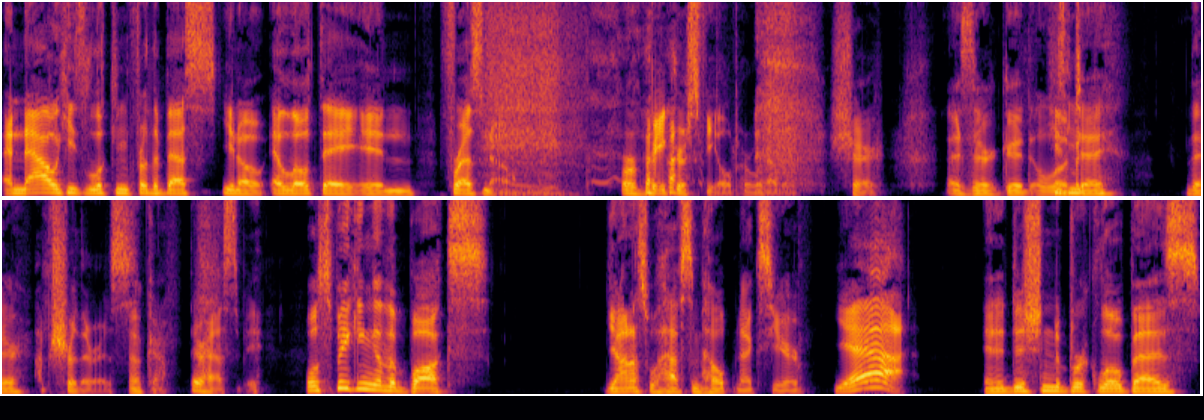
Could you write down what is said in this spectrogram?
And now he's looking for the best you know elote in Fresno or Bakersfield or whatever. sure. Is there a good elote there? I'm sure there is. Okay. There has to be. Well, speaking of the Bucks, Giannis will have some help next year. Yeah. in addition to Brook Lopez,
